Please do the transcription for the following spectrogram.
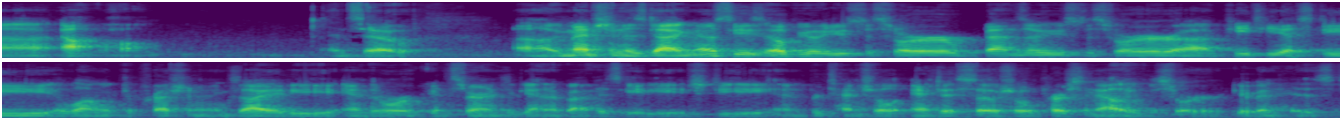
alcohol. And so uh, we mentioned his diagnoses opioid use disorder, benzo use disorder, PTSD, along with depression and anxiety. And there were concerns again about his ADHD and potential antisocial personality disorder given his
